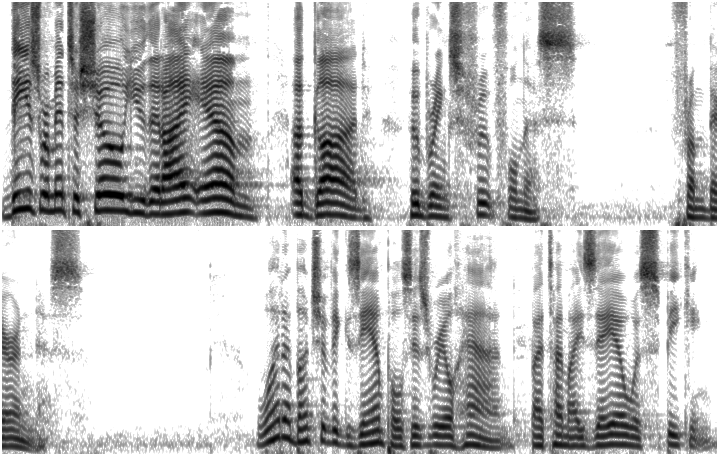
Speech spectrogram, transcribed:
These were meant to show you that I am a God who brings fruitfulness from barrenness. What a bunch of examples Israel had by the time Isaiah was speaking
